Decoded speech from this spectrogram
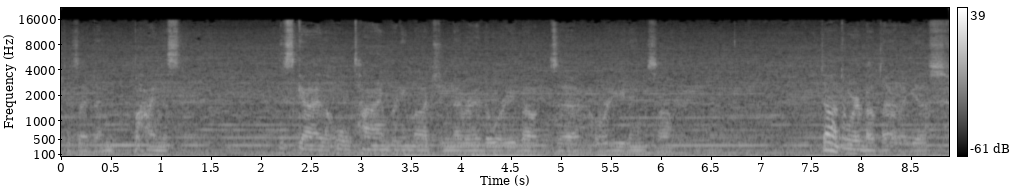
because I've been behind this this guy the whole time pretty much and never had to worry about uh, overheating, so don't have to worry about that, I guess.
